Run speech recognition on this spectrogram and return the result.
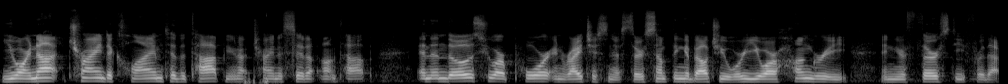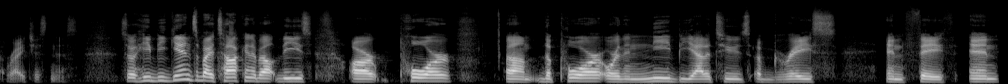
you are not trying to climb to the top, you're not trying to sit on top. And then those who are poor in righteousness, there's something about you where you are hungry and you're thirsty for that righteousness. So he begins by talking about these are poor, um, the poor or the need beatitudes of grace and faith. And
